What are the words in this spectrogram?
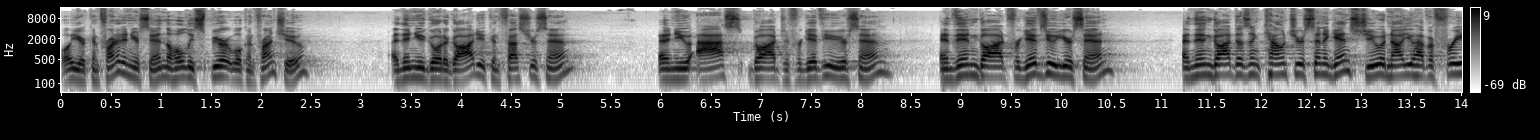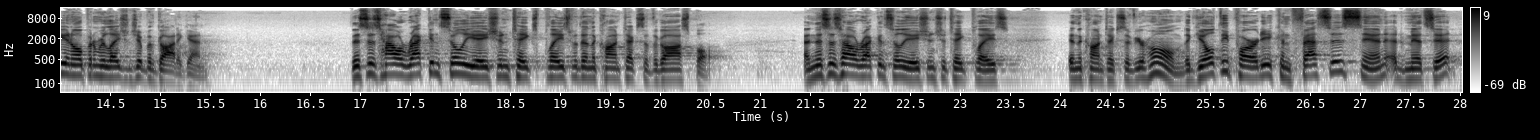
Well, you're confronted in your sin, the Holy Spirit will confront you. And then you go to God, you confess your sin, and you ask God to forgive you your sin. And then God forgives you your sin. and then God doesn't count your sin against you, and now you have a free and open relationship with God again. This is how reconciliation takes place within the context of the gospel. And this is how reconciliation should take place in the context of your home. The guilty party confesses sin, admits it,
